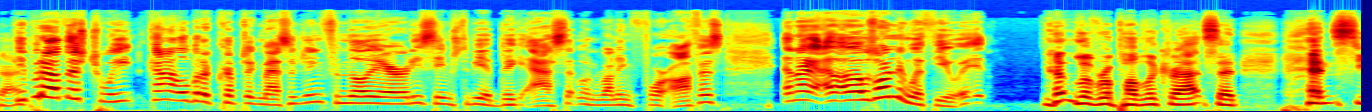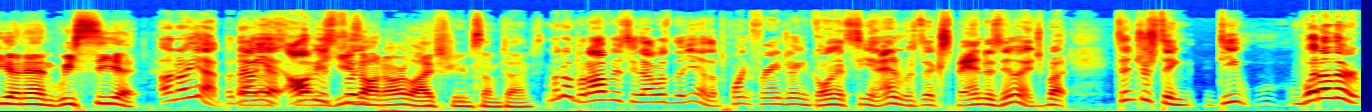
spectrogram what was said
Okay. He put out this tweet, kind of a little bit of cryptic messaging. Familiarity seems to be a big asset when running for office. And I, I, I was wondering with you. It, the Republicrat said, hence CNN, we see it. oh no, yeah, but Oh, that, yeah, funny. obviously He's on our live stream sometimes. Well, no, but obviously that was the yeah the point for Andrew going at CNN was to expand his image. But it's interesting. Do you, what other?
